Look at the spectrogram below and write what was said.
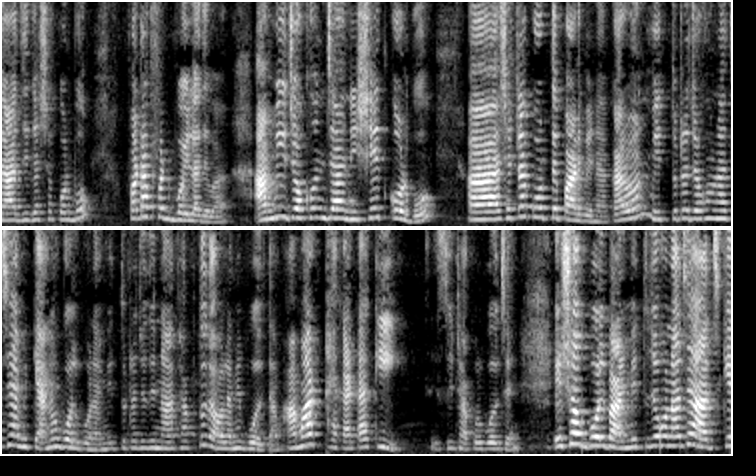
যা জিজ্ঞাসা করব, ফটাফট বইলা দেবা। আমি যখন যা নিষেধ করব সেটা করতে পারবে না। কারণ মৃত্যুটা যখন আছে, আমি কেন বলব না? মৃত্যুটা যদি না থাকতো, তাহলে আমি বলতাম। আমার ঠেকাটা কি? শ্রী ঠাকুর বলছেন। এসব বলবার, মৃত্যু যখন আছে, আজকে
